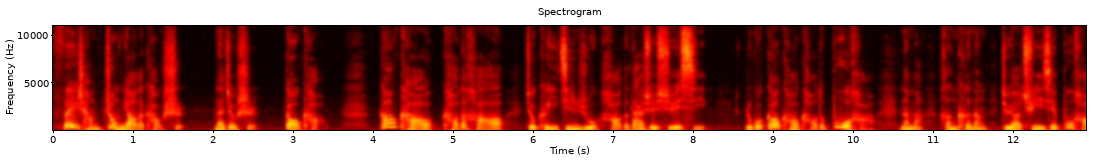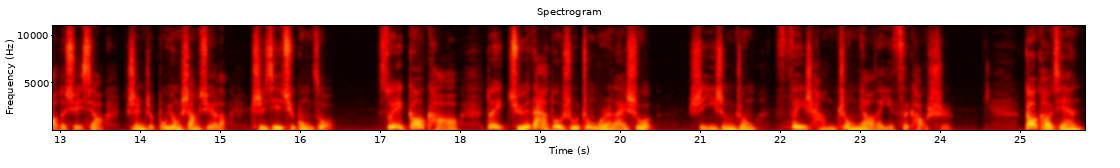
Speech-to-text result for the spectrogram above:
非常重要的考试，那就是高考。高考考得好。就可以进入好的大学学习。如果高考考得不好，那么很可能就要去一些不好的学校，甚至不用上学了，直接去工作。所以，高考对绝大多数中国人来说是一生中非常重要的一次考试。高考前，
